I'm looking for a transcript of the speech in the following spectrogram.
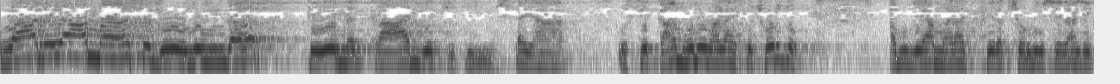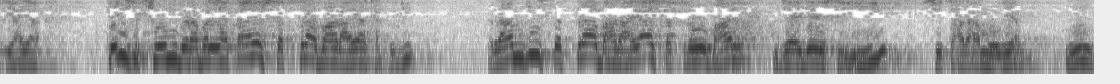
वारया मास गोविंद तेन कार्य चिकीर्षया उससे काम होने वाला है इसको छोड़ दो। अब गया महाराज फिर अक्षोणी सेना लेके आया। तेईस अक्षोणी बराबर लाता है सत्रह बार आया ठाकुर जी। राम जी सत्रह बार आया, सत्रह बार जय जय श्री सीताराम हो गया। हम्म।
